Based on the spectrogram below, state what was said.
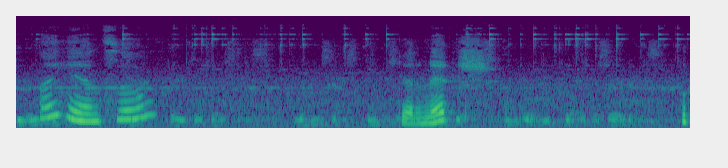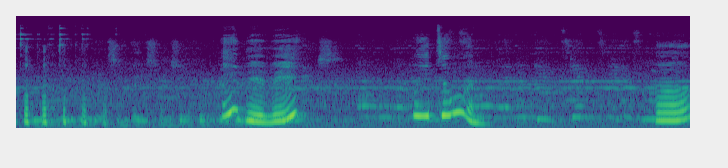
Hi, handsome. Got an itch? hey, baby. What are you doing? Huh?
